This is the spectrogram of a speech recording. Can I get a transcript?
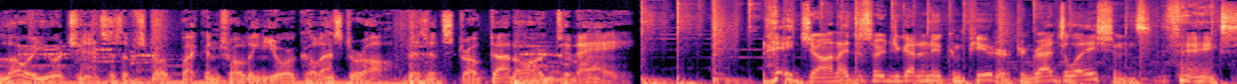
Lower your chances of stroke by controlling your cholesterol. Visit stroke.org today. Hey, John, I just heard you got a new computer. Congratulations. Thanks.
